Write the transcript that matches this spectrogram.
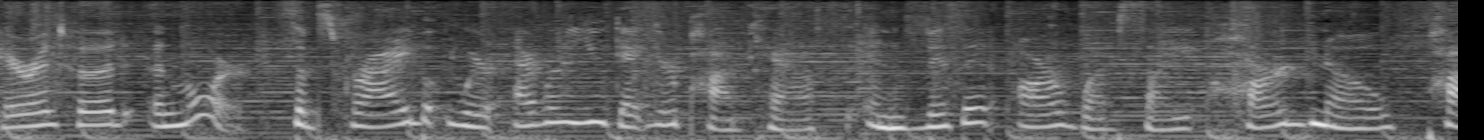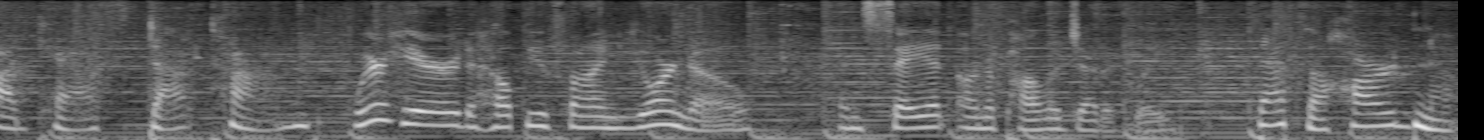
parenthood, and more. Subscribe wherever you get your podcasts and visit our website, hardnopodcast.com. We're here to help you find your no and say it unapologetically. That's a hard no.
